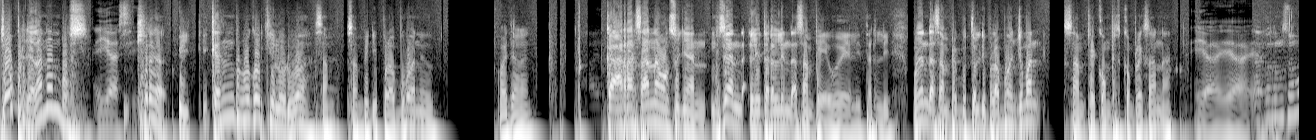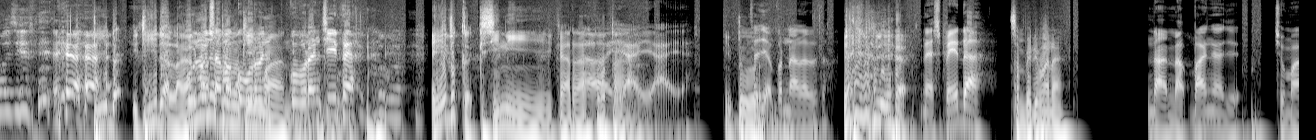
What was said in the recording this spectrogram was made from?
jauh perjalanan bos. Iya sih. Kira ikan rumah gua kilo dua sam- sampai di pelabuhan itu. Gua jalan. Ke arah sana maksudnya. Maksudnya literally ndak sampai weh literally. Maksudnya ndak sampai betul di pelabuhan cuman sampai kompleks kompleks sana. Iya iya iya. Gunung semua di situ. tidak tidak lah kan Gunung banyak sama kuburan pemukiman. kuburan Cina. Eh itu ke ke sini ke arah oh, kota. iya iya iya. Itu. Saya pernah lalu tuh. Iya. naik sepeda. Sampai di mana Nggak, nggak banyak aja. Cuma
